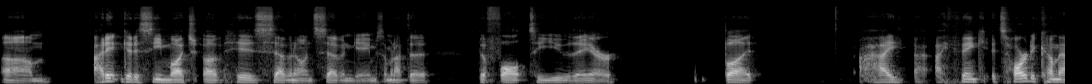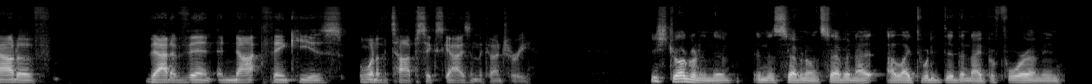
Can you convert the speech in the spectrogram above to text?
Um, I didn't get to see much of his seven on seven games. I'm gonna have to default to you there, but I I think it's hard to come out of that event and not think he is one of the top six guys in the country. He's struggling in the in the seven on seven. I, I liked what he did the night before. I mean,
